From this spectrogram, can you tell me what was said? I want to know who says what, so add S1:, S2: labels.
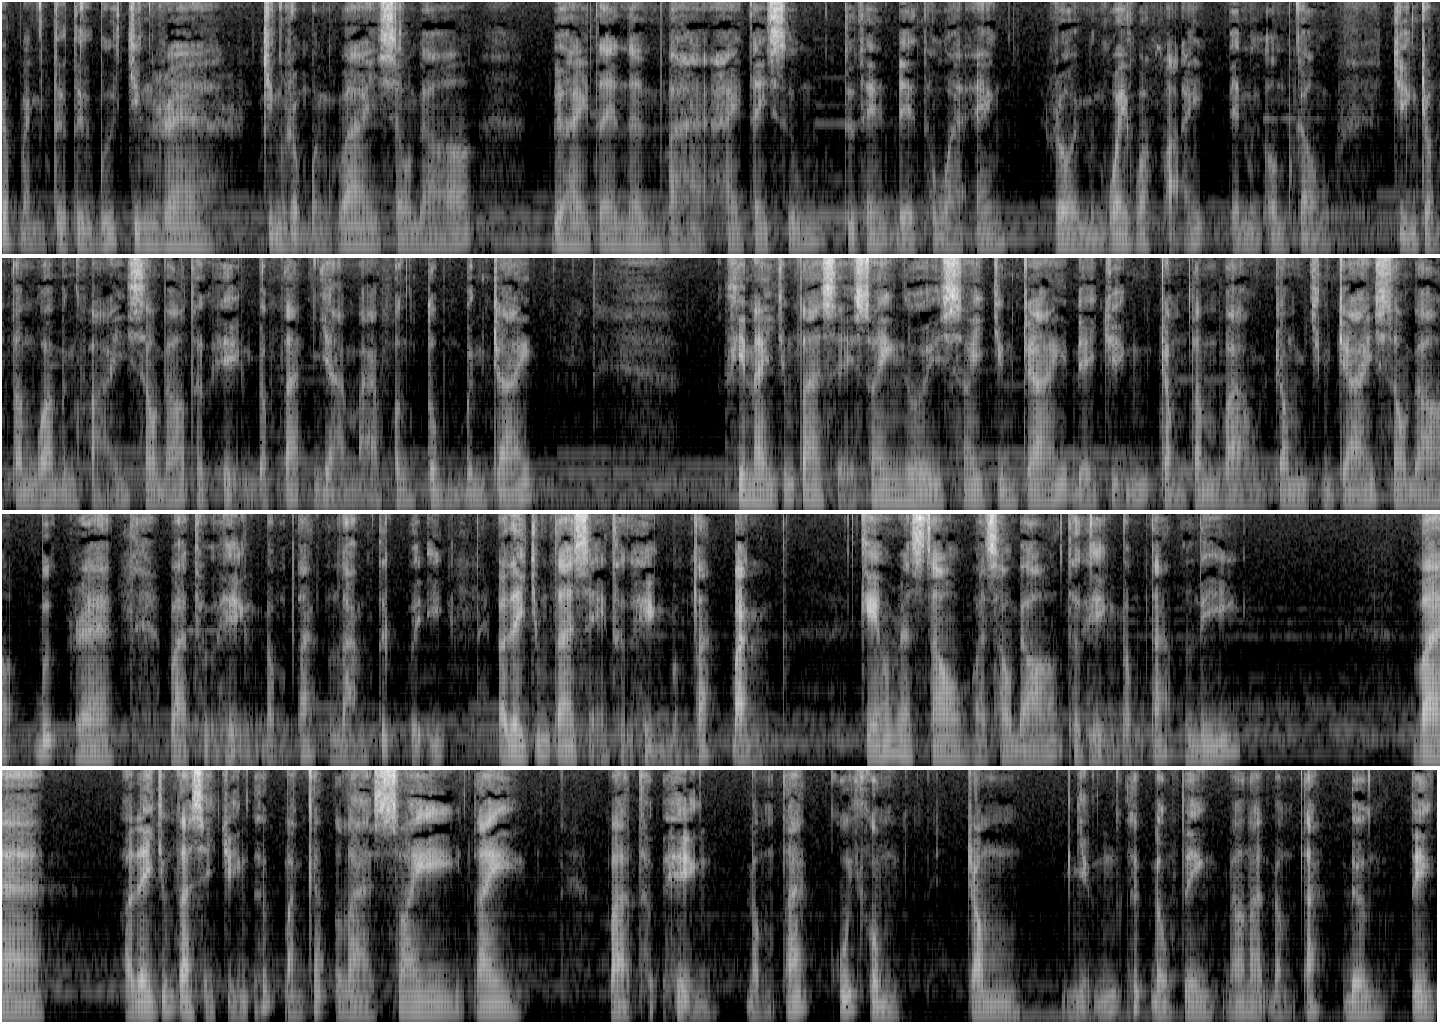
S1: các bạn từ từ bước chân ra, chân rộng bằng vai, sau đó đưa hai tay lên và hạ hai tay xuống. Tư thế đề thủ hạ án. Rồi mình quay qua phải để mình ôm cầu, chuyển trọng tâm qua bên phải, sau đó thực hiện động tác giảm mã phân tung bên trái. Khi này chúng ta sẽ xoay người, xoay chân trái để chuyển trọng tâm vào trong chân trái, sau đó bước ra và thực hiện động tác lãm tức vĩ ở đây chúng ta sẽ thực hiện động tác bằng, kéo ra sau và sau đó thực hiện động tác lý. Và ở đây chúng ta sẽ chuyển thức bằng cách là xoay tay và thực hiện động tác cuối cùng trong những thức đầu tiên, đó là động tác đơn tiên.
